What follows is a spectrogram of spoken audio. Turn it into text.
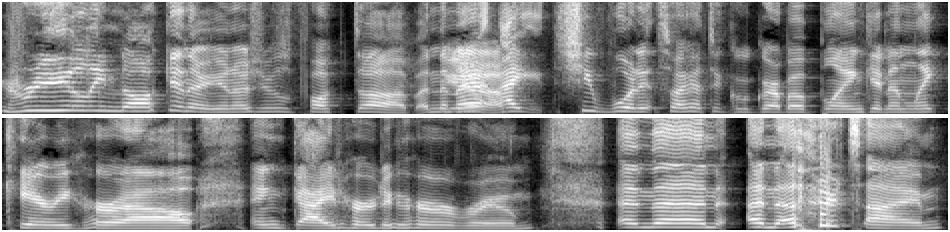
really knock in there, you know, she was fucked up, and then Yeah. I, I she wouldn't, so I had to go grab a blanket and like carry her out and guide her to her room, and then another time.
